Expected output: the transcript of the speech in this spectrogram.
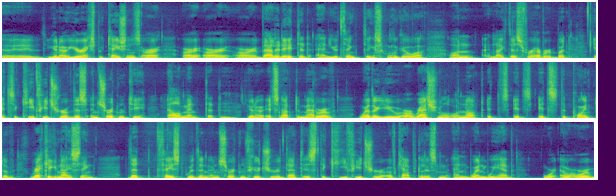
uh, you know, your expectations are are are are validated, and you think things will go on, on like this forever. But it's a key feature of this uncertainty element that mm. you know it's not a matter of whether you are rational or not. It's it's it's the point of recognizing that faced with an uncertain future, that is the key feature of capitalism. And when we have, or, or,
